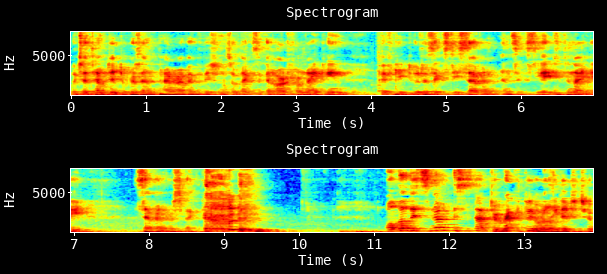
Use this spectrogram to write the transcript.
which attempted to present panoramic visions of Mexican art from 1952 to 67 and 68 to 97 respectively. Although this, this is not directly related to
